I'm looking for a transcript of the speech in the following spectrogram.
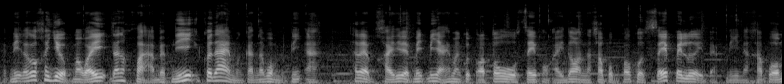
แบบนี้แล้วก็ขยับมาไว้ด้านขวาแบบนี้ก็ได้เหมือนกันนะผมแบบนี้อะถ้าแบบใครที่แบบไม่ไม่อยากให้มันกดออโต้เซฟของไอดอลนะครับผมก็กดเซฟไปเลยแบบนี้นะครับผม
